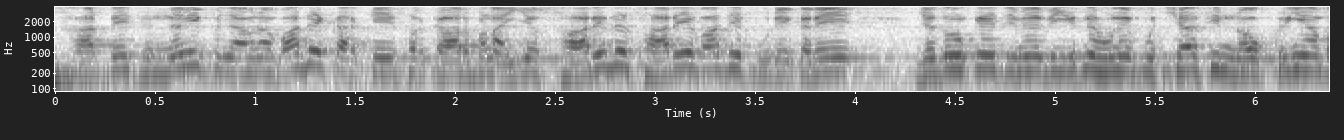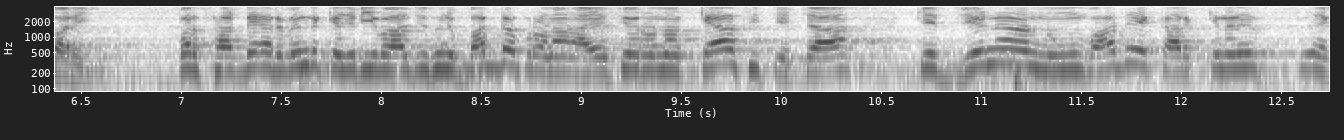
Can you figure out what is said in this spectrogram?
ਸਾਡੇ ਜਿੰਨੇ ਵੀ ਪੰਜਾਬ ਨਾਲ ਵਾਅਦੇ ਕਰਕੇ ਸਰਕਾਰ ਬਣਾਈ ਹੈ, ਉਹ ਸਾਰੇ ਦੇ ਸਾਰੇ ਵਾਅਦੇ ਪੂਰੇ ਕਰੇ। ਜਦੋਂ ਕਿ ਜਿਵੇਂ ਵੀਰ ਨੇ ਹੁਣੇ ਪੁੱਛਿਆ ਸੀ ਨੌਕਰੀਆਂ ਬਾਰੇ ਪਰ ਸਾਡੇ ਅਰਵਿੰਦ ਕੇਜਰੀਵਾਲ ਜੀ ਨੇ ਬਾਘਾ ਪੁਰਾਣਾ ਆਏ ਸੀ ਔਰ ਉਹਨਾਂ ਨੇ ਕਿਹਾ ਸੀ ਚੇਚਾ ਕਿ ਜਿਨ੍ਹਾਂ ਨੂੰ ਵਾਅਦੇ ਕਰਕੇ ਇਹਨਾਂ ਨੇ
